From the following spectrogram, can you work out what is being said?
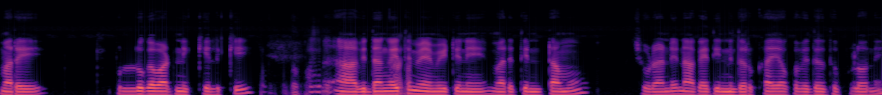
మరి ఫుల్లుగా వాటిని కెలికి ఆ విధంగా అయితే మేము వీటిని మరి తింటాము. చూడండి నాకైతే ఇన్ని దొరికాయి ఒక వెదురు దుప్పులోని.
